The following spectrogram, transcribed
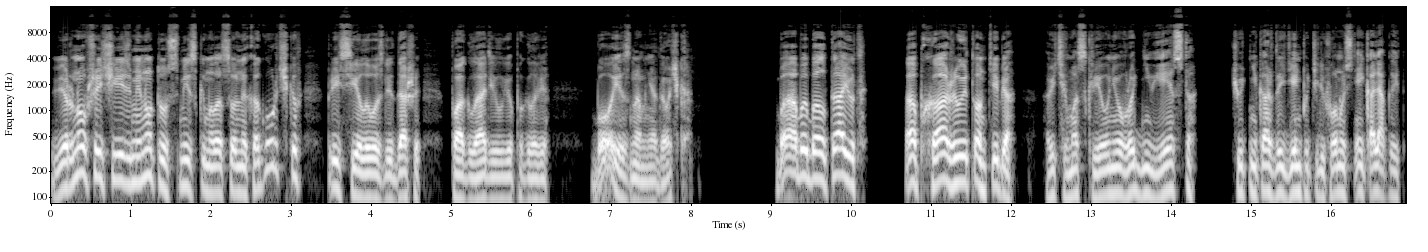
Вернувшись через минуту с миской малосольных огурчиков, присела возле Даши, погладил ее по голове. — Боязно мне, дочка. — Бабы болтают, обхаживает он тебя. А ведь в Москве у него вроде невеста. Чуть не каждый день по телефону с ней калякает.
